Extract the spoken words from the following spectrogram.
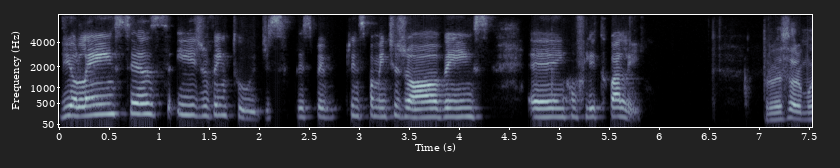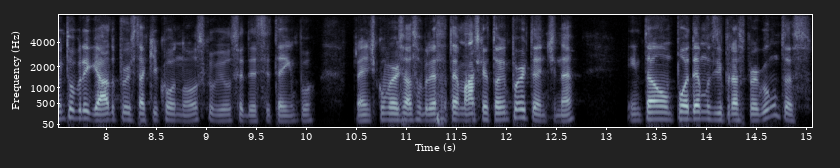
violências e juventudes, principalmente jovens é, em conflito com a lei. Professor, muito obrigado por estar aqui conosco, viu, ceder esse tempo para a gente conversar sobre essa temática tão importante, né? Então, podemos ir para as perguntas?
